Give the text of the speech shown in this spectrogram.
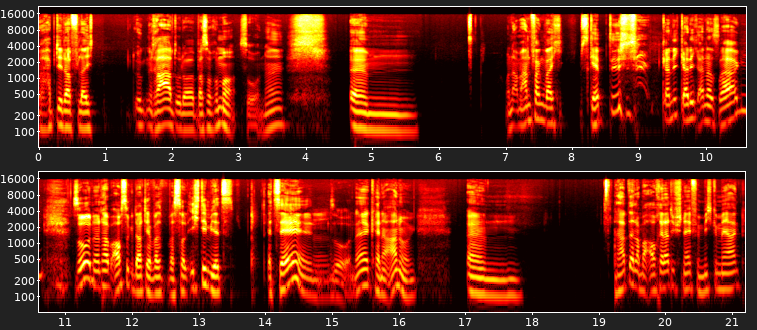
Habt ihr da vielleicht irgendeinen Rat oder was auch immer? So, ne? Ähm, und am Anfang war ich skeptisch, kann ich gar nicht anders sagen. So, und dann habe auch so gedacht, ja, was, was soll ich dem jetzt erzählen? Mhm. So, ne? Keine Ahnung. Ähm, und habe dann aber auch relativ schnell für mich gemerkt,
